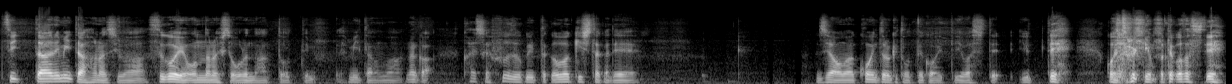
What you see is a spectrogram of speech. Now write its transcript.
ツイッターで見た話は、すごい女の人おるなと思って見たんは、なんか、彼氏が風俗行ったか浮気したかで、じゃあお前婚姻届取ってこいって言わして、言って、婚姻届持ってこさして、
